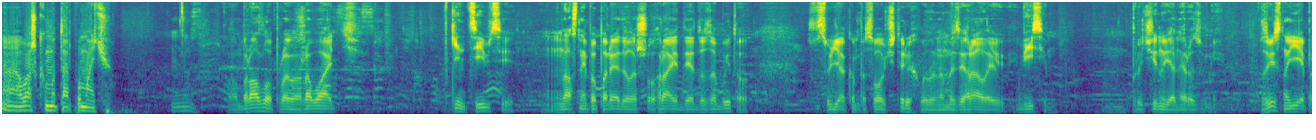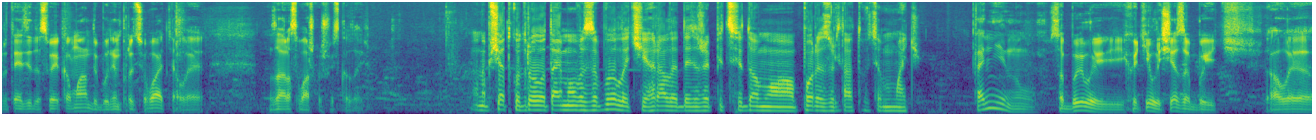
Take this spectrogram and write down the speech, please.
Е, Ваш коментар по матчу. Образливо програвати в кінцівці. Нас не попередили, що гра йде до забитого. Суддя компенсував 4 хвилини, ми зіграли 8. Причину я не розумію. Звісно, є претензії до своєї команди, будемо працювати, але зараз важко щось сказати. На початку другого тайму ви забили чи грали десь вже підсвідомо по результату в цьому матчі? Та ні, ну забили і хотіли ще забити, але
